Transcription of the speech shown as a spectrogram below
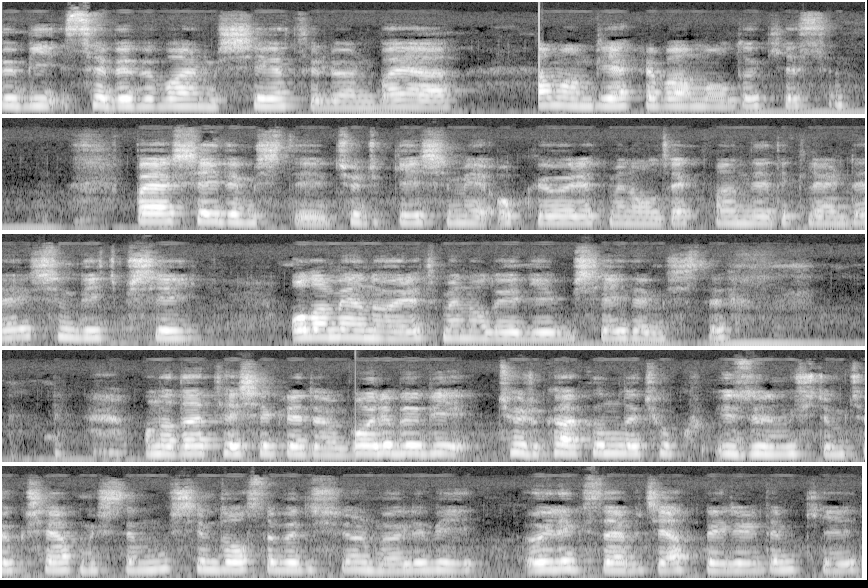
bir, bir sebebi varmış. Şey hatırlıyorum bayağı. Tamam bir akrabam olduğu kesin. bayağı şey demişti. Çocuk gelişimi okuyor öğretmen olacak falan dediklerinde. Şimdi hiçbir şey olamayan öğretmen oluyor gibi bir şey demişti. Ona da teşekkür ediyorum. Bu arada böyle bir çocuk aklımda çok üzülmüştüm, çok şey yapmıştım. Şimdi olsa böyle düşünüyorum öyle bir öyle güzel bir cevap verirdim ki.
